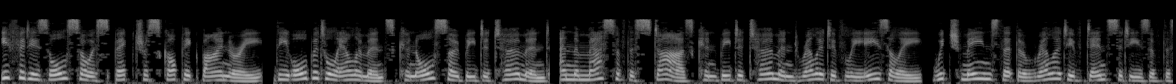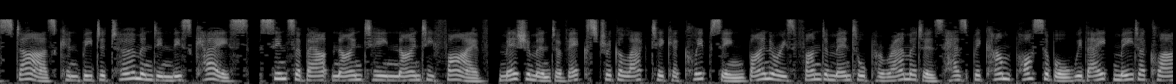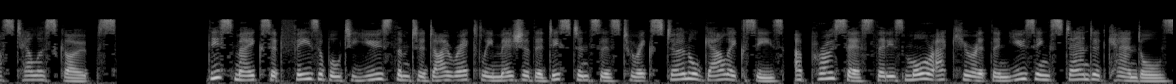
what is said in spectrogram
If it is also a spectroscopic binary, the orbital elements can also be determined, and the mass of the stars can be determined relatively easily, which means that the relative densities of the stars can be determined in this case. Since about 1995, measurement of extragalactic eclipsing binaries' fundamental parameters has become possible with 8-meter class telescopes. This makes it feasible to use them to directly measure the distances to external galaxies, a process that is more accurate than using standard candles.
